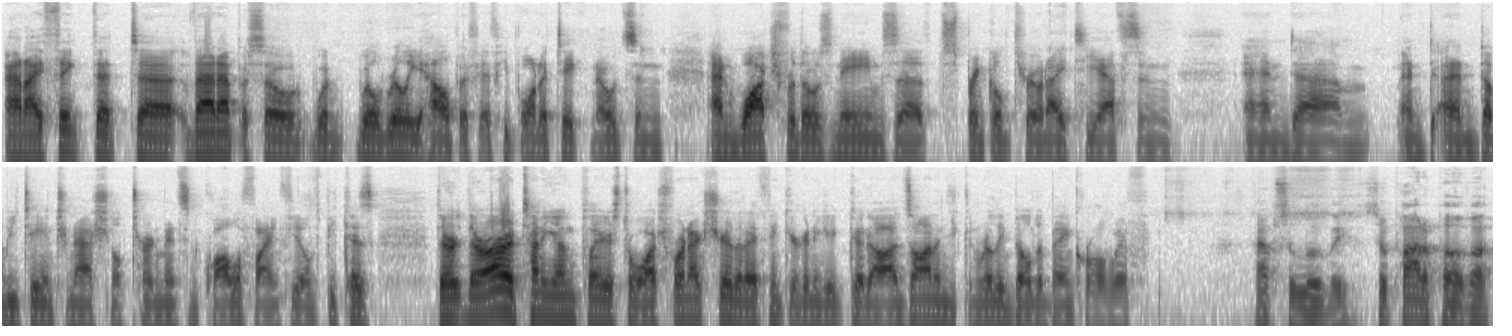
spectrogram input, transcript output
And I think that uh, that episode would will really help if, if people want to take notes and, and watch for those names uh, sprinkled throughout ITFs and and um, and and WTA international tournaments and qualifying fields because there there are a ton of young players to watch for next year that I think you're going to get good odds on and you can really build a bankroll with. Absolutely. So Potapova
